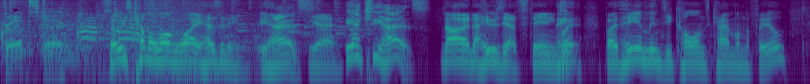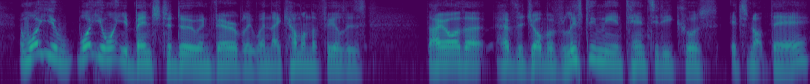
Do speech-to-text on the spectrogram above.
Crap stat. So he's come a long way, hasn't he? He has. Yeah. He actually has. No, no, he was outstanding. He- Both- Both he and Lindsay Collins came on the field, And what you what you want your bench to do invariably when they come on the field is they either have the job of lifting the intensity because it's not there,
